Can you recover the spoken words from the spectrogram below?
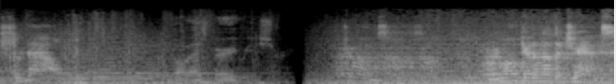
For now. Oh, that's very reassuring. Jones, we won't get another chance.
